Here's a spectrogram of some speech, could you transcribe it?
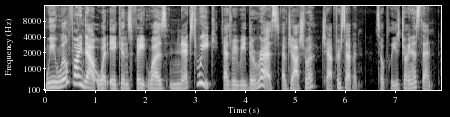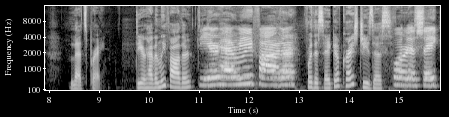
We will find out what Achan's fate was next week as we read the rest of Joshua chapter 7. So please join us then. Let's pray. Dear Heavenly Father, Dear Heavenly Father, for the sake of Christ Jesus, for the sake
